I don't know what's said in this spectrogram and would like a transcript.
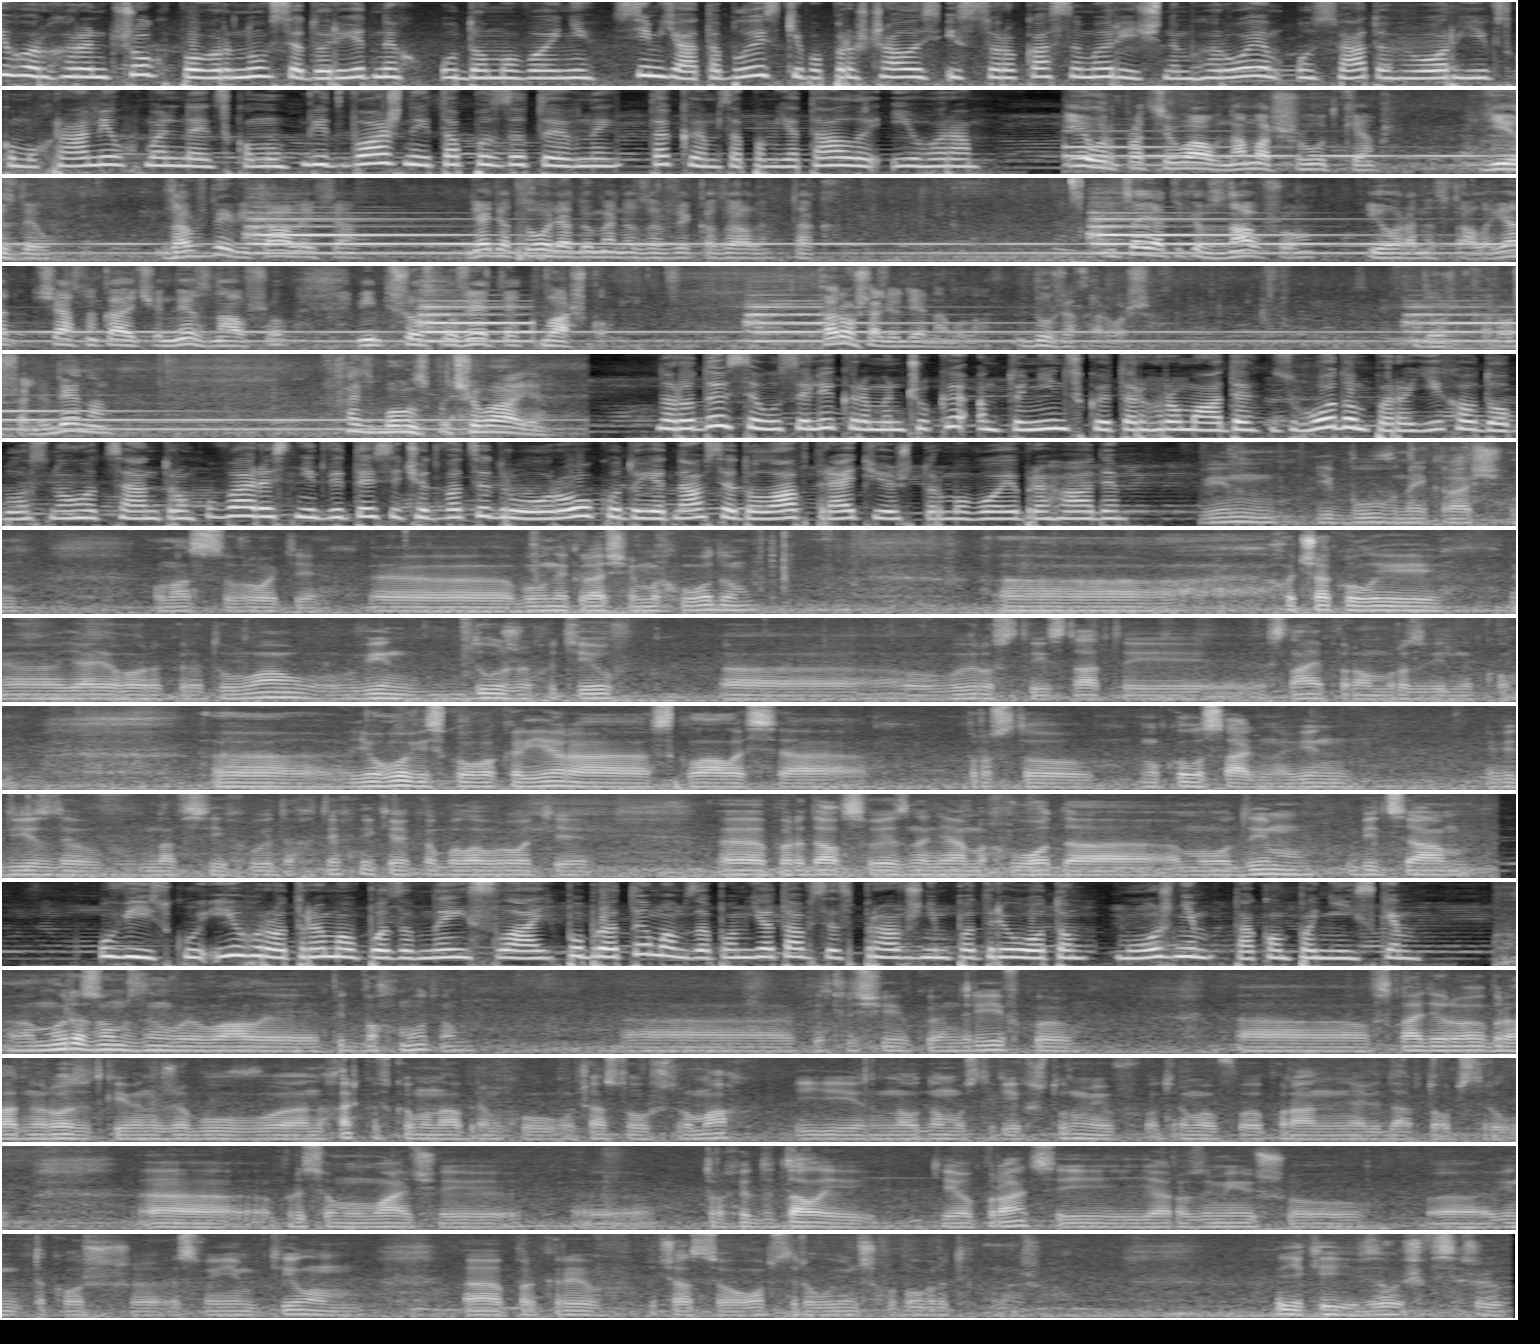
Ігор Гринчук повернувся до рідних у домовині. Сім'я та близькі попрощались із 47-річним героєм у Свято-Георгіївському храмі в Хмельницькому. Відважний та позитивний. Таким запам'ятали Ігора. Ігор працював на маршрутці, їздив, завжди віталися. Дядя Толя до мене завжди казали. Так. І це я тільки знав, що Ігора не стало. Я, чесно кажучи, не знав, що він пішов служити важко. Хороша людина була, дуже хороша. Хороша людина. Хай з Богом спочиває. Народився у селі Кременчуки Антонінської тергромади. Згодом переїхав до обласного центру. У вересні 2022 року доєднався до лав 3-ї штурмової бригади. Він і був найкращим у нас в роті. Е, був найкращим мехводом. Е, хоча коли е, я його рекрутував, він дуже хотів вирости і стати снайпером, розвідником. Е, його військова кар'єра склалася просто ну, колосально. Він від'їздив на всіх видах техніки, яка була в роті, е, передав свої знання мехвода молодим бійцям. У війську Ігор отримав позивний Слай. Побратимам запам'ятався справжнім патріотом, мужнім та компанійським. Е, Ми разом з ним воювали під Бахмутом, е, під Кліщівкою, Андріївкою. Е, В складі бригадної розвідки він вже був е, на Харківському напрямку, участвував в штурмах і на одному з таких штурмів отримав поранення від артобстрілу. Е, При цьому маючи е, трохи деталей тієї операції, я розумію, що е, він також е, своїм тілом е, прикрив під час цього обстрілу іншого побратима нашого який залишився живим.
